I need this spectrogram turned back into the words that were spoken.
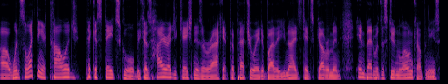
uh, when selecting a college, pick a state school because higher education is a racket perpetuated by the United States government in bed with the student loan companies.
